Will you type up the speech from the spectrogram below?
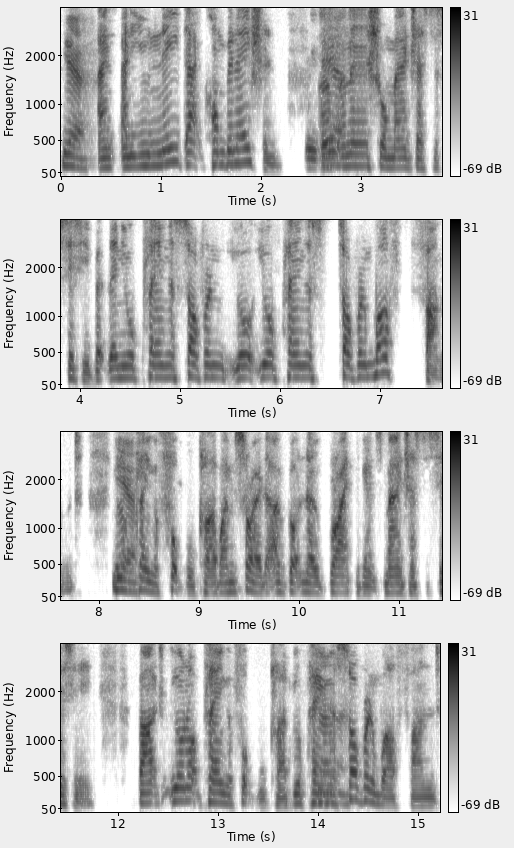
Yeah, And and you need that combination we do. um, unless you're Manchester City. But then you're playing a sovereign, you're you're playing a sovereign wealth fund. You're Yeah. not playing a football club. I'm sorry, I've got no gripe against Manchester City, but you're not playing a football club. You're playing No. a sovereign wealth fund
